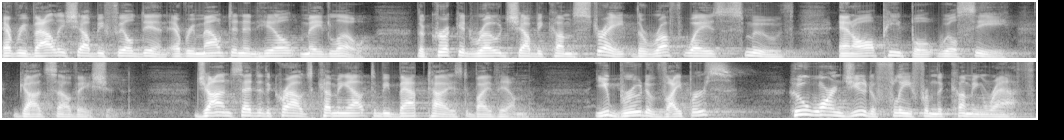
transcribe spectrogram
Every valley shall be filled in, every mountain and hill made low. The crooked road shall become straight, the rough ways smooth, and all people will see God's salvation. John said to the crowds coming out to be baptized by them, You brood of vipers, who warned you to flee from the coming wrath?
